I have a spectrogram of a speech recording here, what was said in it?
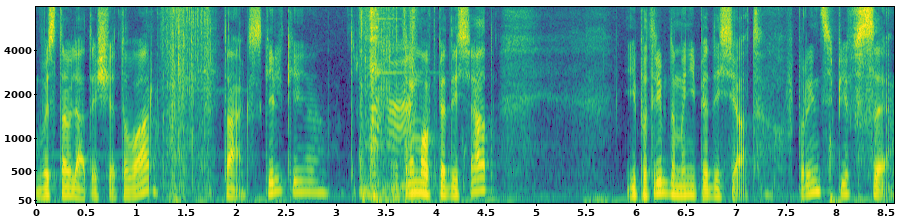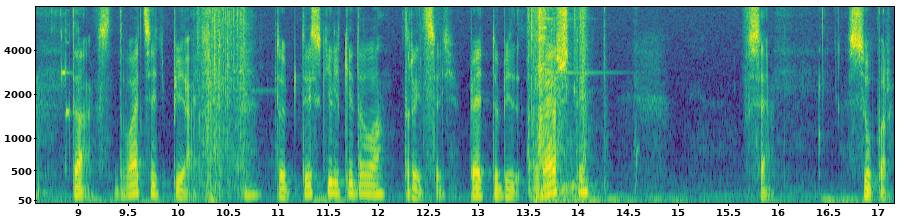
виставляти ще товар. Так, скільки я отримав? Отримав 50. І потрібно мені 50. В принципі, все. Так, 25. Тобто ти скільки дала? 30. 5 тобі решти. Все. Супер.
